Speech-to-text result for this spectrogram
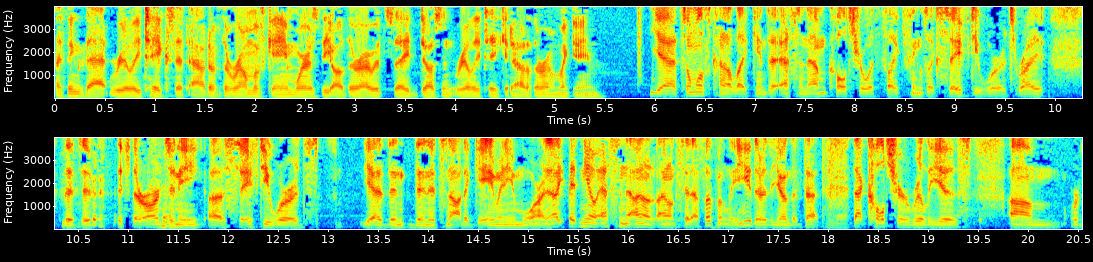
I think that really takes it out of the realm of game, whereas the other, I would say, doesn't really take it out of the realm of game. Yeah, it's almost kind of like into S and M culture with like things like safety words, right? That if if there aren't any uh, safety words, yeah, then then it's not a game anymore. And I, you know, S and I don't I don't say that flippantly either. You know that that yeah. that culture really is, um, or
